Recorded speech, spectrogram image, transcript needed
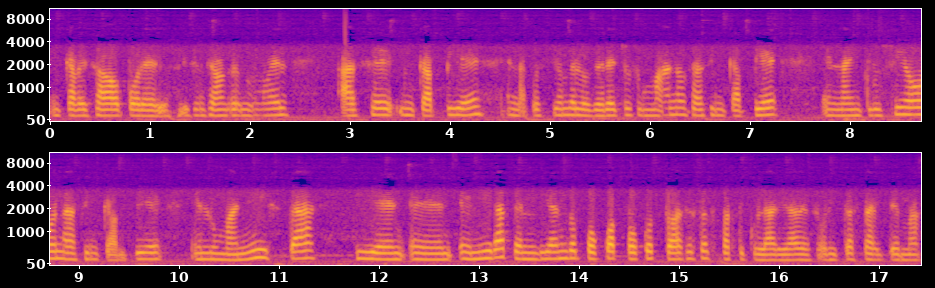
encabezado por el licenciado Andrés Manuel hace hincapié en la cuestión de los derechos humanos, hace hincapié en la inclusión, hace hincapié en lo humanista y en, en, ir atendiendo poco a poco todas esas particularidades. Ahorita está el tema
